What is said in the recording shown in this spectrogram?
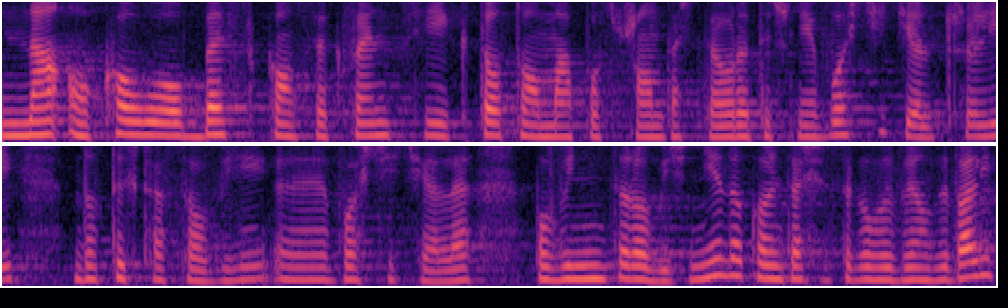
naokoło bez konsekwencji. Kto to ma posprzątać? Teoretycznie właściciel, czyli dotychczasowi e, właściciele powinni to robić. Nie do końca się z tego wywiązywali,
